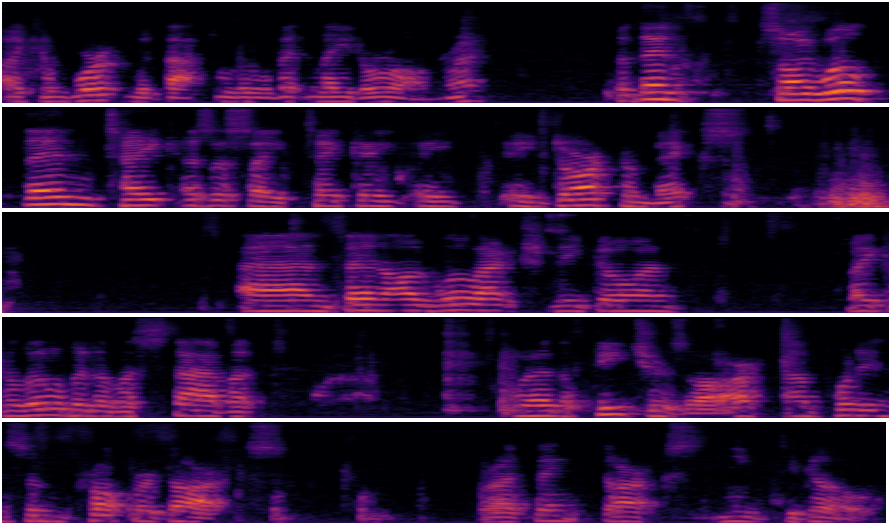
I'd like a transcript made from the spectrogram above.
I can work with that a little bit later on, right? But then, so I will then take, as I say, take a, a, a darker mix, and then I will actually go and make a little bit of a stab at where the features are and put in some proper darks where I think darks need to go.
